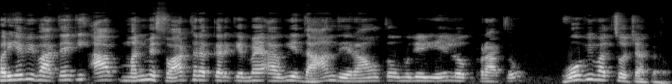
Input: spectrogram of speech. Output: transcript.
पर यह भी बात है कि आप मन में स्वार्थ रख करके मैं अब ये दान दे रहा हूँ तो मुझे ये लोक प्राप्त हो, वो भी मत सोचा करो।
